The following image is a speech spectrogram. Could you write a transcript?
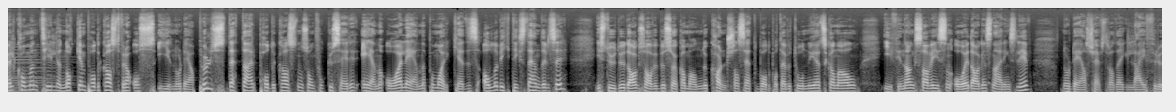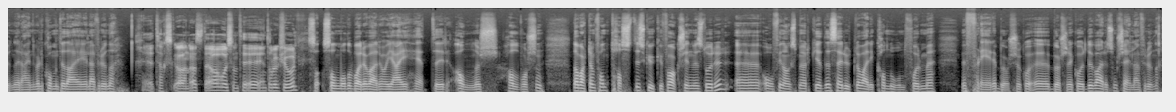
Velkommen til nok en podkast fra oss i Nordea Puls. Dette er podkasten som fokuserer ene og alene på markedets aller viktigste hendelser. I studio i dag så har vi besøk av mannen du kanskje har sett både på TV 2 Nyhetskanalen, i Finansavisen og i Dagens Næringsliv. Nordeas sjefstrateg Leif Rune Rein. Velkommen til deg, Leif Rune. Eh, takk skal du ha, Andreas. Det var voldsomt til introduksjon. Så, sånn må det bare være. Og jeg heter Anders Halvorsen. Det har vært en fantastisk uke for aksjeinvestorer, eh, og finansmarkedet ser ut til å være i kanonform med, med flere eh, børsrekorder. Hva er det som skjer, Leif Rune?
